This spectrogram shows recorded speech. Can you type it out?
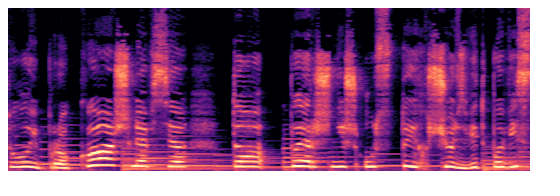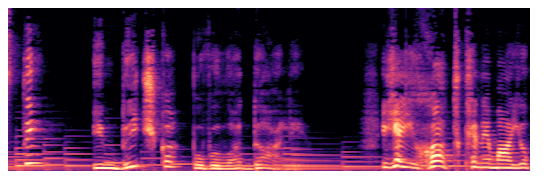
Той прокашлявся, та, перш ніж устиг щось відповісти, індичка повела далі. Я й гадки не маю,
